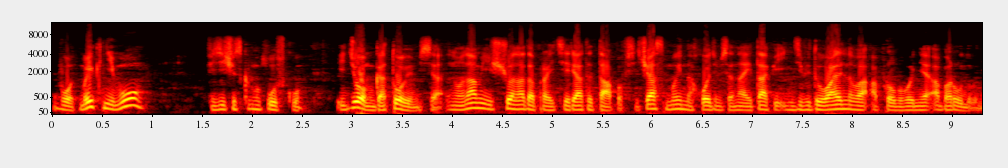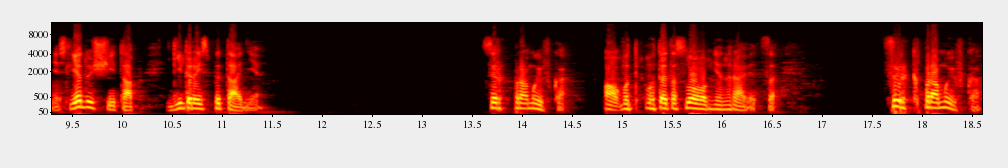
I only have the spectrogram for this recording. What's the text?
вот мы к нему, физическому пуску, идем, готовимся, но нам еще надо пройти ряд этапов. Сейчас мы находимся на этапе индивидуального опробования оборудования. Следующий этап – гидроиспытания. Цирк-промывка. А, вот, вот это слово мне нравится. Цирк-промывка.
